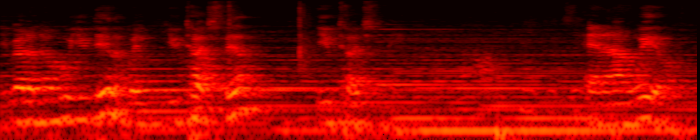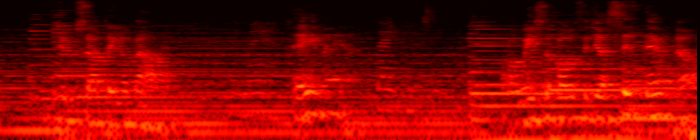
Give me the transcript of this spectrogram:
You better know who you're dealing with. You touch them, you touched me. Thank you, Jesus. And I will do something about it. Amen. Thank you, Jesus. Are we supposed to just sit there? No.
